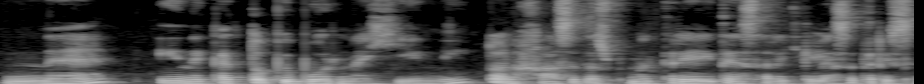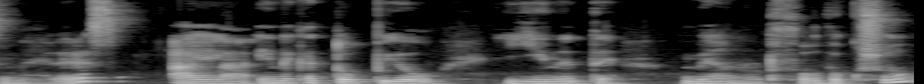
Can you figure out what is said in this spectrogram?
Ναι, είναι κάτι το οποίο μπορεί να γίνει, το να χάσετε ας πούμε 3 ή 4 κιλά σε 3 ημέρες, αλλά είναι κάτι το οποίο γίνεται με ανορθόδοξο,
